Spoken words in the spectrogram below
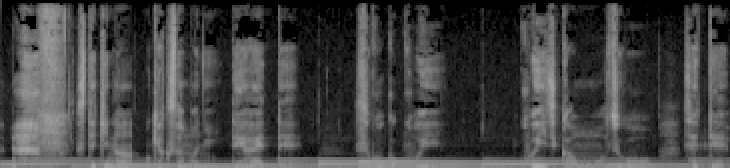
素敵なお客様に出会えてすごく濃い濃い時間を過ごせて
